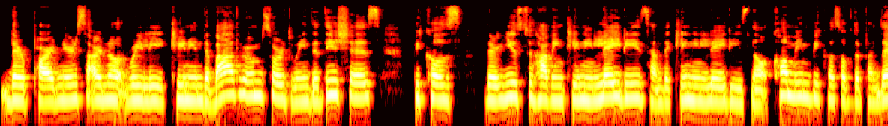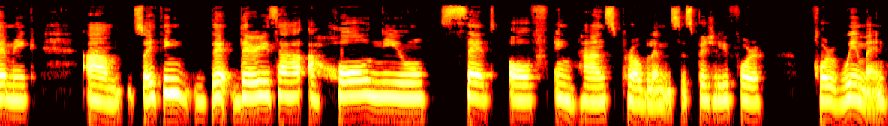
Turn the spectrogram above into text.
their partners are not really cleaning the bathrooms or doing the dishes because they're used to having cleaning ladies and the cleaning lady is not coming because of the pandemic. Um, so I think that there is a, a, whole new set of enhanced problems, especially for for women.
